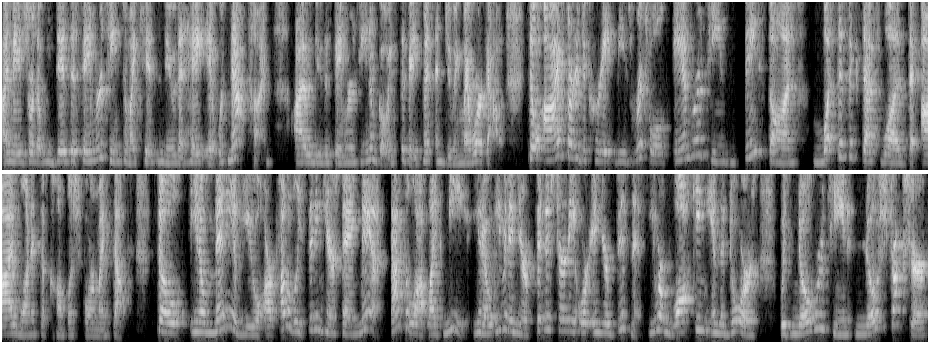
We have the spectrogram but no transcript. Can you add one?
I made sure that we did the same routine so my kids knew that, hey, it was nap time. I would do the same routine of going to the basement and doing my workout. So I started to create these rituals and routines based on what the success was that I wanted to accomplish for myself. So, you know, many of you are probably sitting here saying, man, that's a lot like me. You know, even in your fitness journey or in your business, you are walking in the doors with no routine, no structure,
